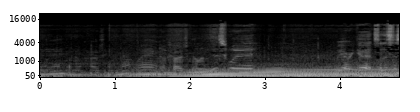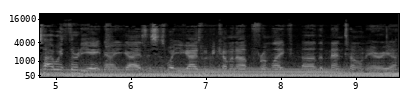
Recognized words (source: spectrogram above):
Okay, no cars that way, no cars this way. Are good. So this is Highway 38 now, you guys. This is what you guys would be coming up from like uh, the Mentone area.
